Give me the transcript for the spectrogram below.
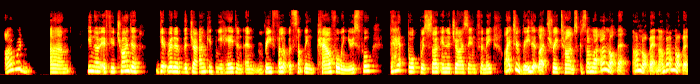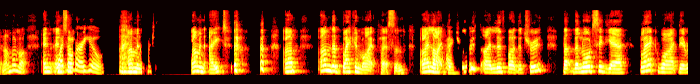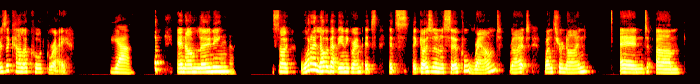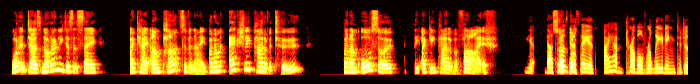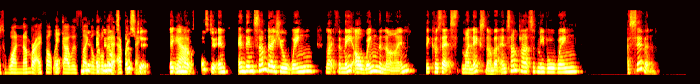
I would, um, you know, if you're trying to get rid of the junk in your head and, and refill it with something powerful and useful, that book was so energizing for me. I had to read it like three times because I'm like, I'm not that, I'm not that number, I'm not that number, I'm not. And and What so number are you? I'm an I'm an eight. Um, I'm the black and white person. I like the truth. I live by the truth. But the Lord said, yeah, black, white, there is a color called gray. Yeah, And I'm learning. So what I love about the Enneagram, it's it's it goes in a circle round, right? One through nine. And um, what it does, not only does it say, okay, I'm parts of an eight, but I'm actually part of a two, but I'm also the ugly part of a five. Yeah, that's what I was gonna what say is I had trouble relating to just one number. I felt like I was like Yeah, a little bit of everything. to. You're Yeah. not supposed to. And and then some days you'll wing, like for me, I'll wing the nine because that's my next number. And some parts of me will wing a seven.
